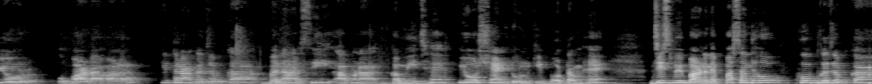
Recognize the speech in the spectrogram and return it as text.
प्योर उपाड़ा वाला। कितना गजब का बनारसी अपना कमीज है। प्योर शेंटून की बॉटम है। जिस भी बाण ने पसंद हो, खूब गजब का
